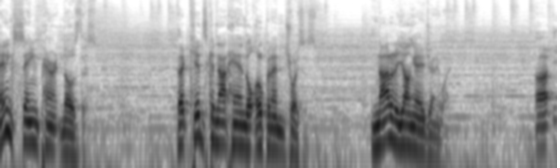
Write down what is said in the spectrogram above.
any sane parent knows this that kids cannot handle open ended choices. Not at a young age, anyway. Uh,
